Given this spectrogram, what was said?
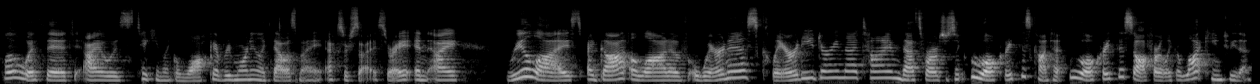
flow with it, I was taking like a walk every morning, like that was my exercise, right? And I realized I got a lot of awareness, clarity during that time. That's where I was just like, "Ooh, I'll create this content. Ooh, I'll create this offer." Like a lot came to me then.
